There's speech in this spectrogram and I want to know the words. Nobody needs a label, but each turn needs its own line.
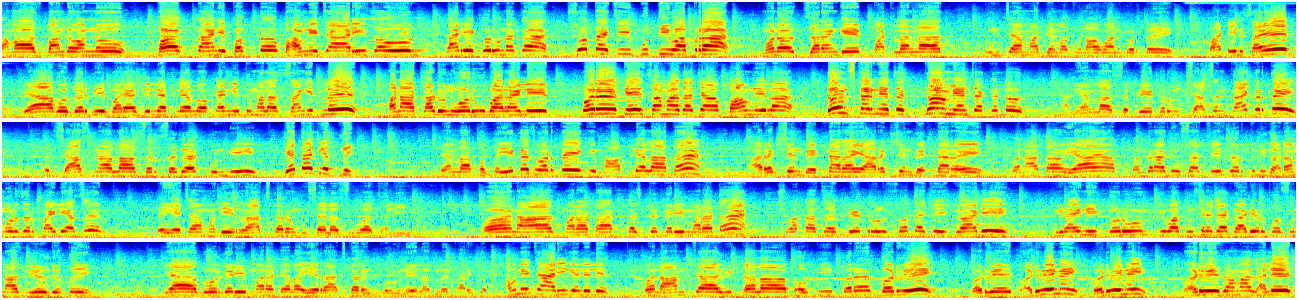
समाज बांधवांनो फक्त आणि फक्त भावनेच्या आरी जाऊन कार्य करू नका स्वतःची बुद्धी वापरा. मनोज जरांगे पाटलांना तुमच्या माध्यमातून आवाहन करतोय. पाटील साहेब या अगोदर बी बऱ्याच जिल्ह्यातल्या लोकांनी तुम्हाला सांगितलं फणा काढून वर उभा राहिलेत. परत हे समाजाच्या भावनेला डान्स करण्याचं काम यांच्याकडनं आणि यांना सक्रिय करून शासन काय करतंय? तर शासनाला सरसगट कुणबी देताच येत नाही. त्यांना फक्त एकच वाटतंय की मग आपल्याला आता आरक्षण भेटणार आहे आरक्षण भेटणार आहे. पण आता ह्या पंधरा दिवसाचे जर तुम्ही घडामोड जर पाहिली असेल तर याच्यामध्ये राजकारण घुसायला सुरुवात झाली. पण आज मराठा कष्टकरी मराठा स्वतःचं पेट्रोल स्वतःची गाडी किरायनी करून किंवा दुसऱ्याच्या गाडीवर बसून आज वेळ देतोय. या गोरगरीब मराठ्याला हे राजकारण कळू नाही लागलं. कारण की भावनेच्या आरी गेलेले आहेत. पण आमच्या विठ्ठला भोवती परत बडवे बडवे भडवे नाही बडवे नाही भडवे जमा झालेत.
